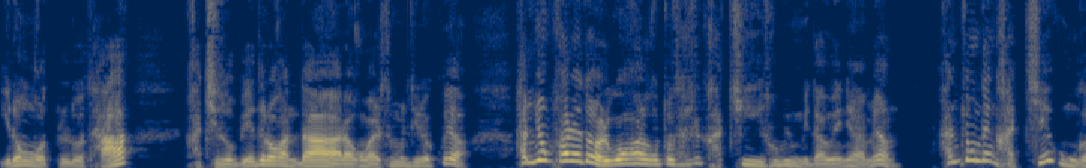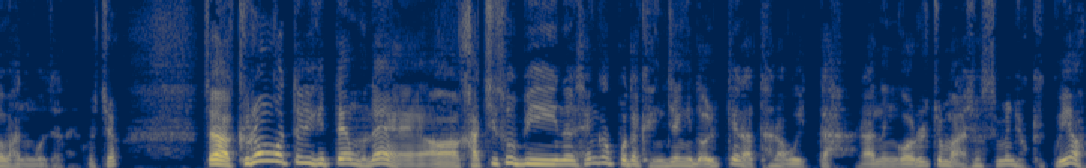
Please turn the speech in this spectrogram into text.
이런 것들도 다 가치 소비에 들어간다라고 말씀을 드렸고요. 한정판에도 열광하는 것도 사실 가치 소비입니다. 왜냐하면 한정된 가치에 공감하는 거잖아요. 그렇죠? 자, 그런 것들이기 때문에 어, 가치 소비는 생각보다 굉장히 넓게 나타나고 있다라는 거를 좀 아셨으면 좋겠고요.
